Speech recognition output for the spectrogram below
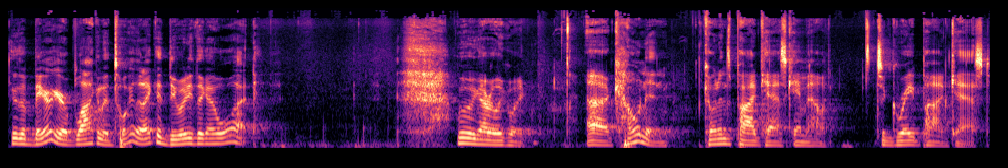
There's a barrier blocking the toilet. I can do anything I want. Moving on really quick. Uh, Conan, Conan's podcast came out. It's a great podcast.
